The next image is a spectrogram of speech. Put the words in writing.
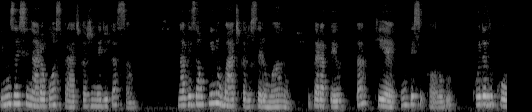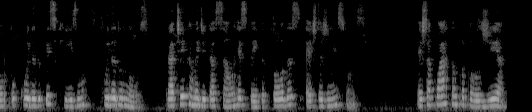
e nos ensinar algumas práticas de meditação. Na visão pneumática do ser humano, o terapeuta, que é um psicólogo, cuida do corpo, cuida do psiquismo, cuida do nous, pratica a meditação e respeita todas estas dimensões. Esta quarta antropologia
